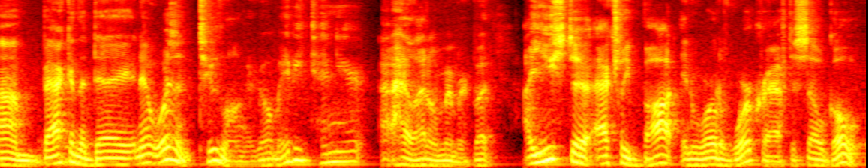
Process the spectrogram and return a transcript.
um, back in the day, and it wasn't too long ago, maybe ten years. Hell, I don't remember. But I used to actually bought in World of Warcraft to sell gold.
